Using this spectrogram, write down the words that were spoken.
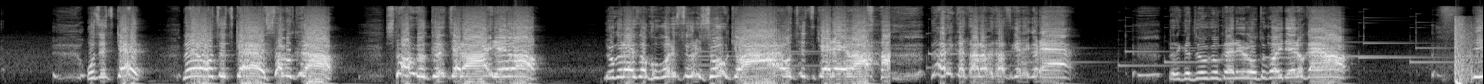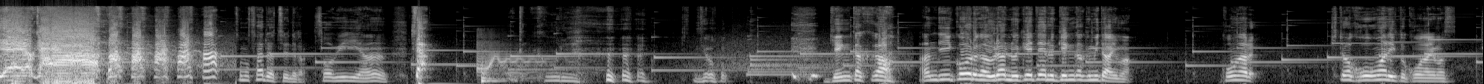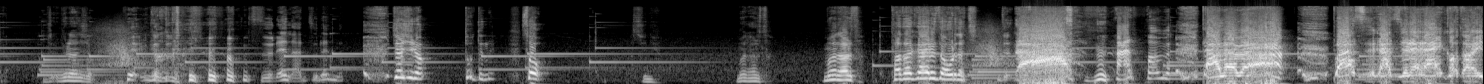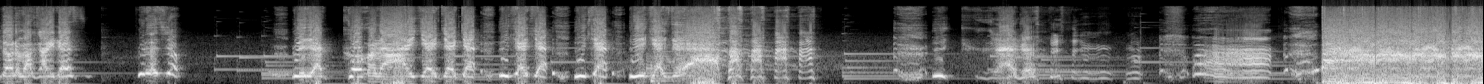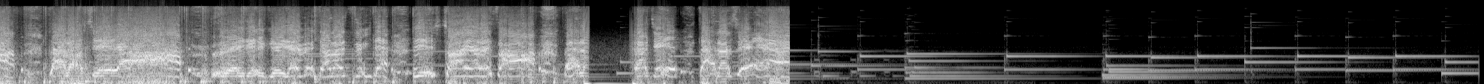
落ち着けレオ落ち着け下向くな下向くんじゃないレオよくないぞここにすぐに消去あ落ち着けレオ 誰か頼む助けてくれ誰か状況変えれる男はいねえのかよいねえのかよ そのサイドが強いんだから。そう、ウィリアン。来たコール。でも、幻覚か。アンディ・コールが裏抜けてる幻覚見た、今。こうなる。人はここまで行くとこうなります。無難じゃん。ずれな、ずれんな。ジョジの取ってくれ。そう。死ぬ。まだあるぞ。まだあるぞ。戦えるぞ、俺たち。ああ頼む頼むパスがずれないことを祈るばかりですフランジオウィリア、ここだいけいけいけいけいけいけいけいけいけ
